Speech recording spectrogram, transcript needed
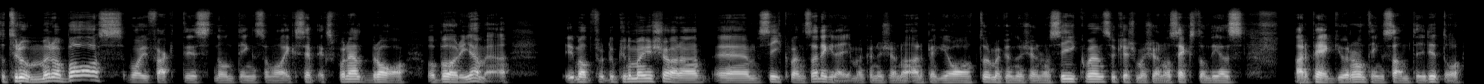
Så trummor och bas var ju faktiskt någonting som var ex exceptionellt bra att börja med. Då kunde man ju köra eh, sequensade grejer. Man kunde köra någon arpeggiator, man kunde köra någon sequence, så kanske man kör någon 16-dels arpeggio eller någonting samtidigt då.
